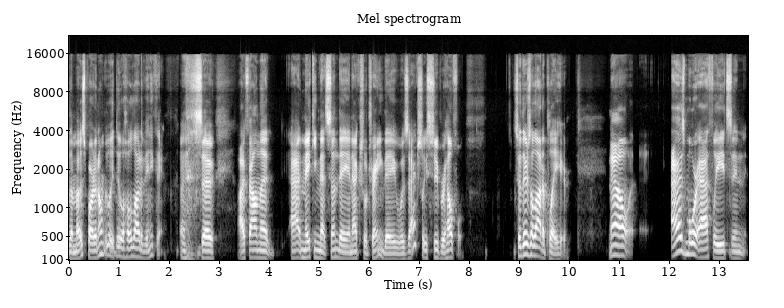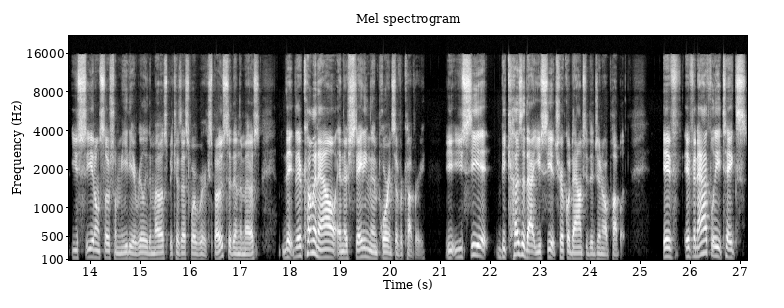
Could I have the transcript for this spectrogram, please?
the most part, I don't really do a whole lot of anything. so I found that making that Sunday an actual training day was actually super helpful. So there's a lot of play here. Now, as more athletes, and you see it on social media really the most because that's where we're exposed to them the most, they, are coming out and they're stating the importance of recovery. You, you see it because of that, you see it trickle down to the general public. If if an athlete takes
